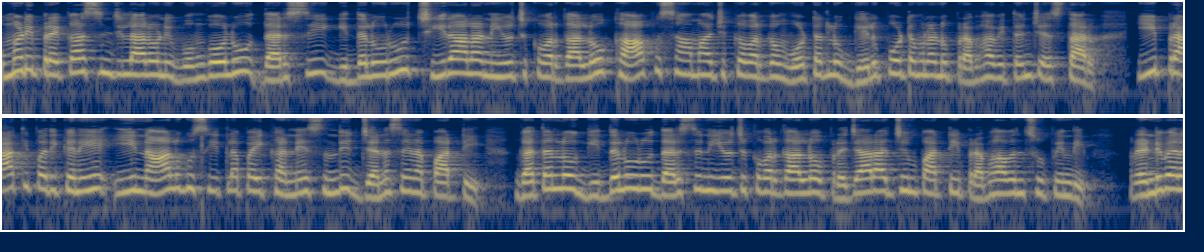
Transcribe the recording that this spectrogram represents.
ఉమ్మడి ప్రకాశం జిల్లాలోని ఒంగోలు దర్శి గిద్దలూరు చీరాల నియోజకవర్గాల్లో కాపు సామాజిక వర్గం ఓటర్లు గెలుపోటములను ప్రభావితం చేస్తారు. ఈ ప్రాతిపదికనే ఈ నాలుగు సీట్లపై కన్నేసింది జనసేన పార్టీ. గతంలో గిద్దలూరు దర్శి నియోజకవర్గాల్లో ప్రజారాజ్యం పార్టీ ప్రభావం చూపింది. రెండు వేల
